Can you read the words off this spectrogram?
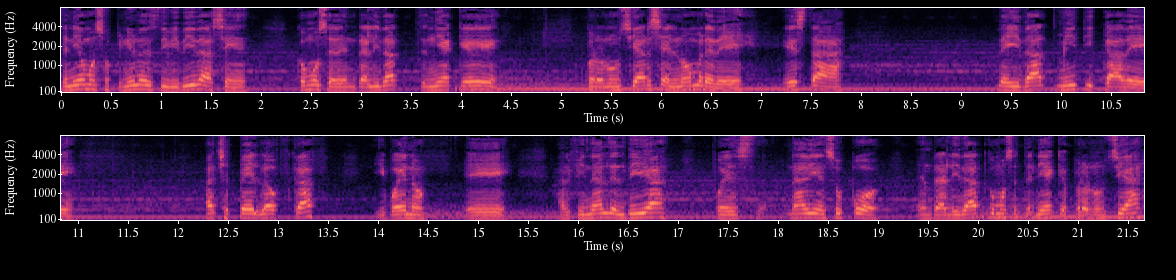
teníamos opiniones divididas en cómo se en realidad tenía que pronunciarse el nombre de esta deidad mítica de H.P. Lovecraft y bueno al final del día pues nadie supo en realidad cómo se tenía que pronunciar.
